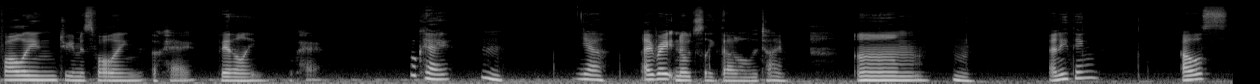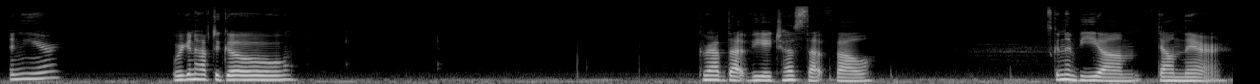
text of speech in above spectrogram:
falling, dream is falling. Okay. Failing. Okay. Okay. Hmm. Yeah. I write notes like that all the time. Um, hmm. Anything else in here? We're gonna have to go grab that VHS that fell. It's gonna be, um, down there.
